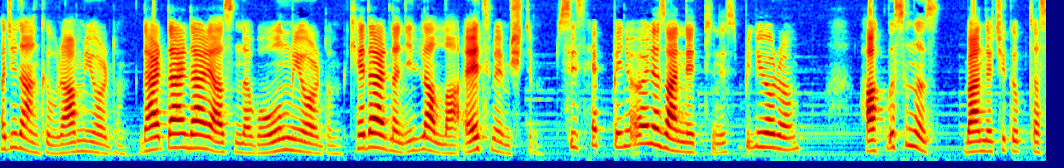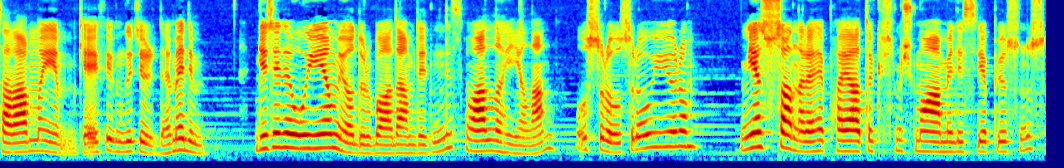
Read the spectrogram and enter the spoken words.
Acıdan kıvranmıyordum. Dertler deryasında boğulmuyordum. Kederden illallah etmemiştim. Siz hep beni öyle zannettiniz. Biliyorum. Haklısınız. Ben de çıkıp tasalanmayayım, keyfim gıcır demedim. Gecede uyuyamıyordur bu adam dediniz. Vallahi yalan. Usura usura uyuyorum. Niye susanlara hep hayata küsmüş muamelesi yapıyorsunuz?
